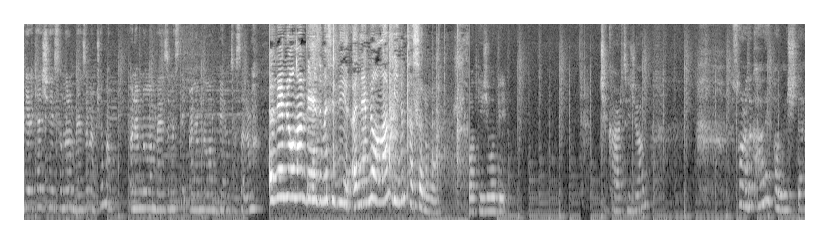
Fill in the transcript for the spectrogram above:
Olması gereken şey sanırım benzememiş ama önemli olan benzemesi değil, önemli olan benim tasarımım. Önemli olan benzemesi değil. Önemli olan benim tasarımım. Makyajımı bir çıkartacağım. Sonra da kahve yapalım işte.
